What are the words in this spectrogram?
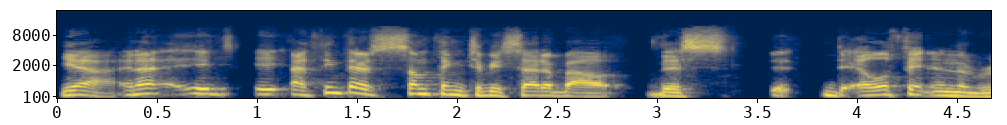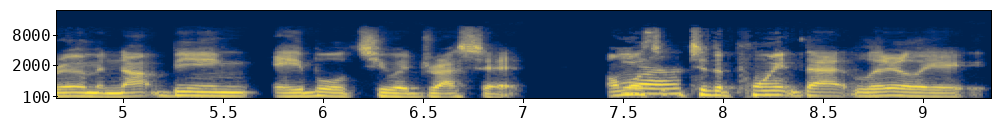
Yeah, and I, it, it, I think there's something to be said about this the elephant in the room and not being able to address it, almost Yeah. to the point that literally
